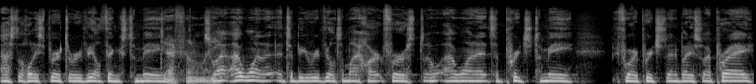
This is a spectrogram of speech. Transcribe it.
ask the Holy Spirit to reveal things to me. Definitely. So I, I want it to be revealed to my heart first. I want it to preach to me before I preach to anybody. So I pray.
